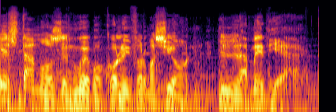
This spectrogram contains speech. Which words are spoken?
Estamos de nuevo con la información, la media.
